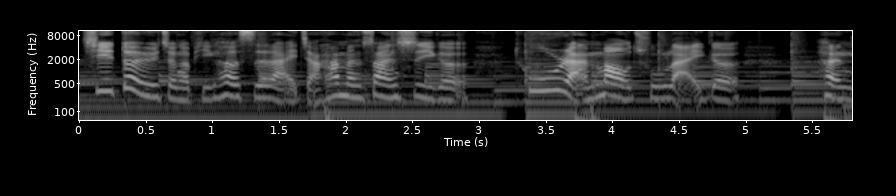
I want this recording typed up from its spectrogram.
其实对于整个皮克斯来讲，他们算是一个突然冒出来一个。很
